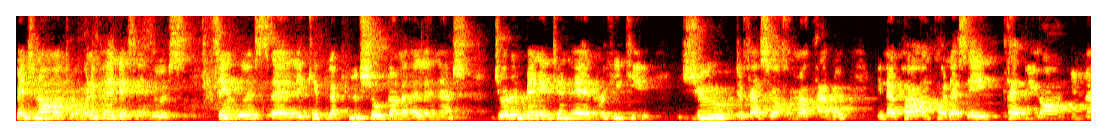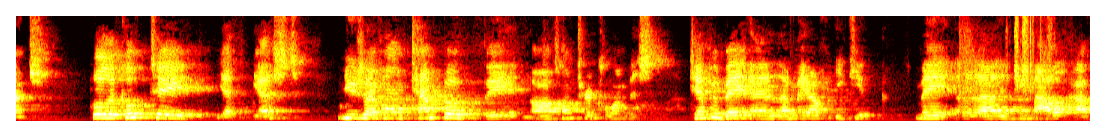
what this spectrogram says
Maintenant, entre Winnipeg et St. Louis. St. Louis est l'équipe la plus chaude dans la LNH. Jordan Bennington un rookie qui joue de façon remarquable. Il n'a pas encore laissé 4 buts en un match. Pour le côté Est, nous avons Tampa Bay uh, contre Columbus. Tampa Bay est la meilleure équipe, mais elle a du mal à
